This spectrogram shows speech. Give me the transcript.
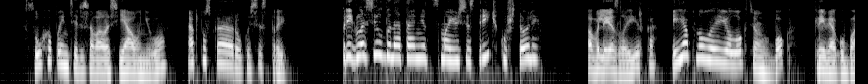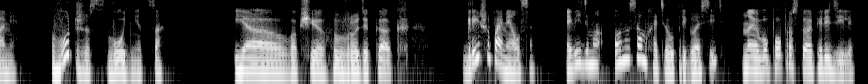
— сухо поинтересовалась я у него, отпуская руку сестры. «Пригласил бы на танец мою сестричку, что ли?» Влезла Ирка, и я пнула ее локтем в бок, кривя губами. «Вот же сводница!» «Я вообще вроде как...» Гриша помялся. Видимо, он и сам хотел пригласить, но его попросту опередили.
